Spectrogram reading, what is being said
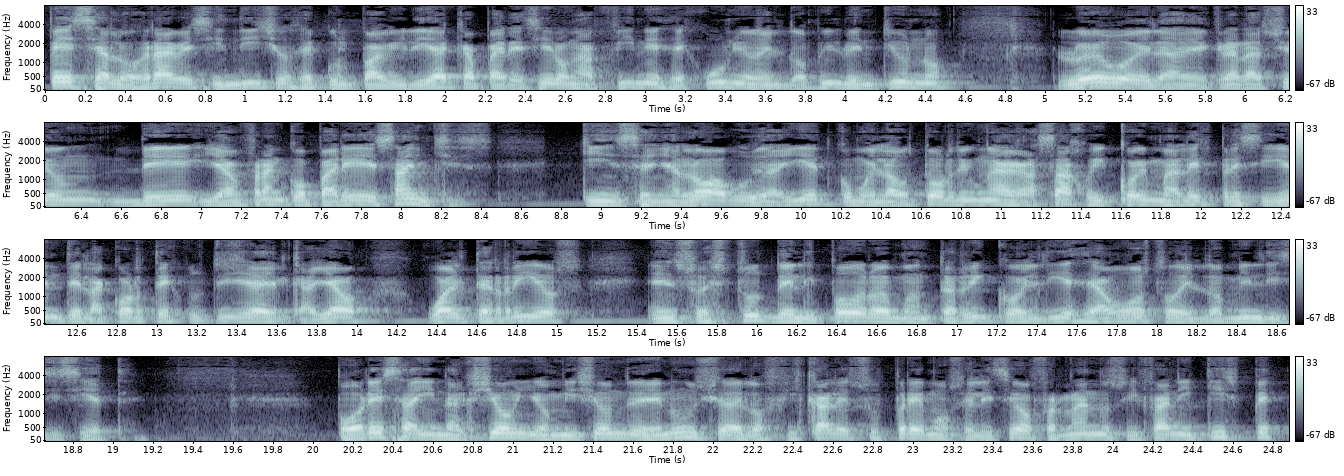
pese a los graves indicios de culpabilidad que aparecieron a fines de junio del 2021, luego de la declaración de Gianfranco Paredes Sánchez, quien señaló a Budayet como el autor de un agasajo y coima al expresidente de la Corte de Justicia del Callao, Walter Ríos, en su estud del hipódromo de Monterrico el 10 de agosto del 2017. Por esa inacción y omisión de denuncia de los fiscales supremos Eliseo Fernández y Fanny Quispe,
